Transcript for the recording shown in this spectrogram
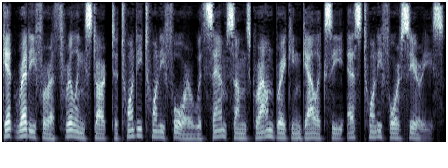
get ready for a thrilling start to 2024 with Samsung's groundbreaking Galaxy S24 series.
